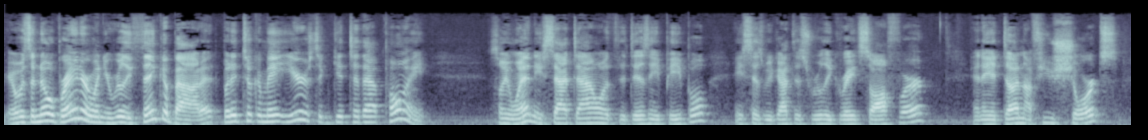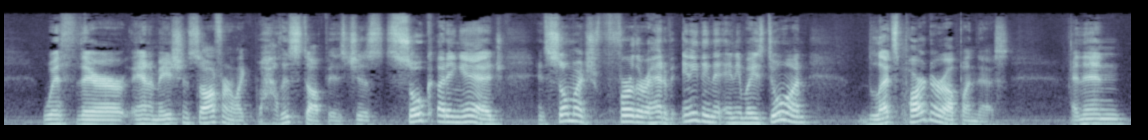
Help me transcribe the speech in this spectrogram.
It was a no brainer when you really think about it, but it took him eight years to get to that point. So he went and he sat down with the Disney people. And he says, We got this really great software. And they had done a few shorts with their animation software. And like, wow, this stuff is just so cutting edge and so much further ahead of anything that anybody's doing. Let's partner up on this. And then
